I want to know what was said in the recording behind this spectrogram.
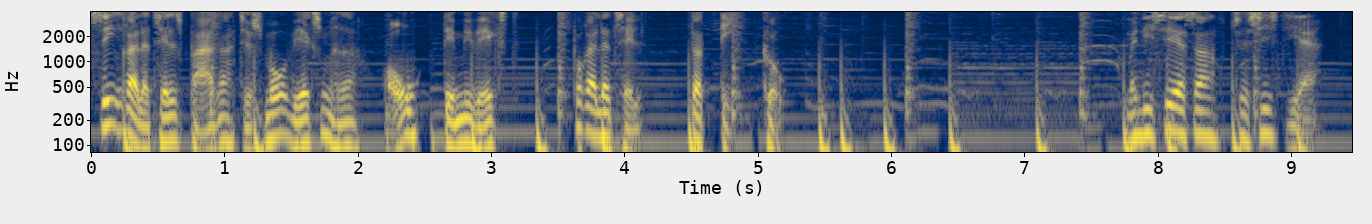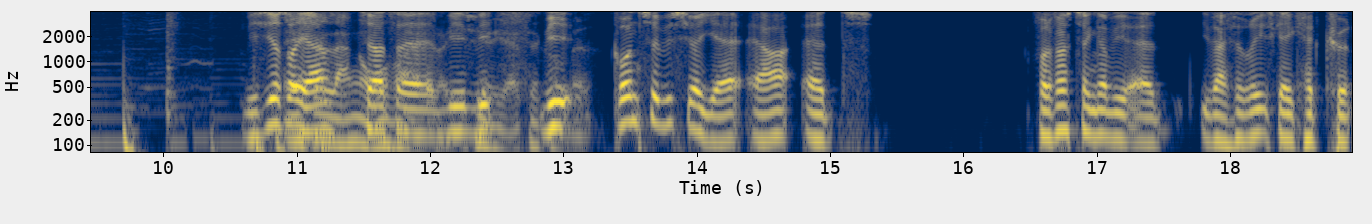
Se Relatels pakker til små virksomheder og dem i vækst på relatel.dk. Men I siger så til sidst ja. Vi siger så så ja lange til at tage... Vi, vi, ja til at vi, grund til, at vi siger ja, er, at for det første tænker vi, at iværksætteri skal ikke have et køn.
